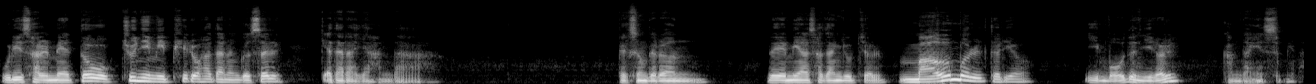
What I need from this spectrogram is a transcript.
우리 삶에 더욱 주님이 필요하다는 것을 깨달아야 한다. 백성들은 느헤미야 사장 6절 마음을 들여 이 모든 일을 감당했습니다.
